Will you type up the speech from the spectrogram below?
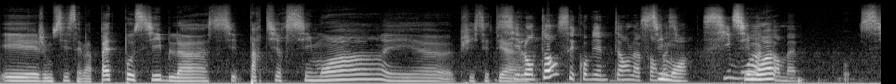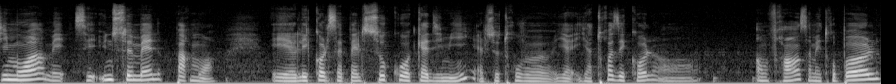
et je me suis dit, ça va pas être possible à partir six mois, et euh, puis c'était... Si longtemps C'est combien de temps la formation? Six mois. Six, mois, quand même. Six mois, mais c'est une semaine par mois. Et euh, l'école s'appelle Soco Academy, elle se trouve, il y, a trois écoles en, France, en métropole,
